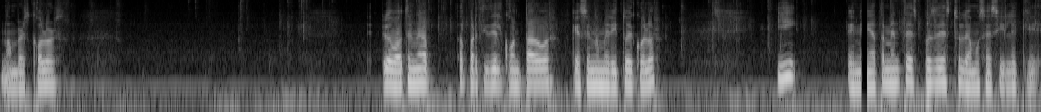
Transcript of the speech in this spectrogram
numbers colors. Lo voy a tener a, partir del contador que es el numerito de color. Y inmediatamente después de esto le vamos a decirle que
